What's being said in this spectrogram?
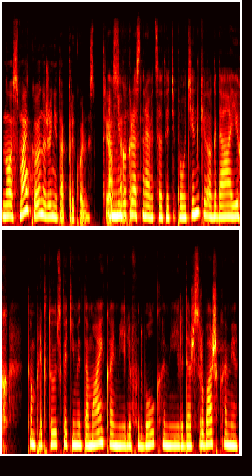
Но с майкой он уже не так прикольно смотрелся. А мне как раз нравятся вот эти паутинки, когда их комплектуют с какими-то майками или футболками, или даже с рубашками.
